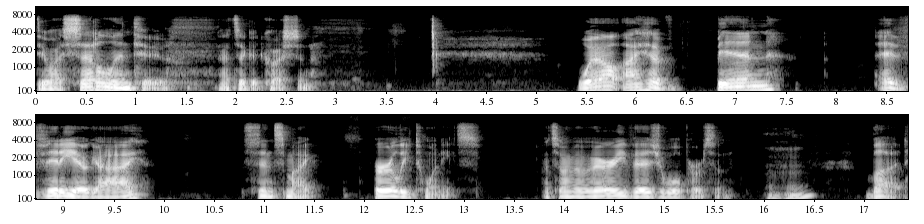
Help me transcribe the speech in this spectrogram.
Do i settle into? That's a good question. Well i have been a video guy since my early 20s. And so I'm a very visual person. Mm-hmm. But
